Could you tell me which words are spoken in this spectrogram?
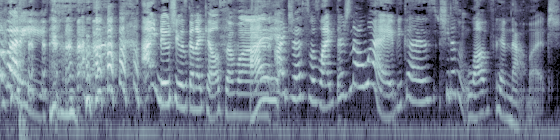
somebody. I knew she was gonna kill someone. I- I, just was like, "There's no way," because she doesn't love him that much.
